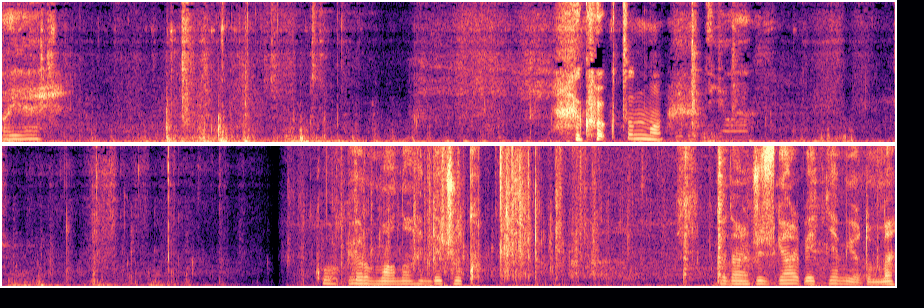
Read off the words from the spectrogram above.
Hayır. Korktun mu? Evet ya. Korkuyorum vallahi hem de çok. Kadar rüzgar beklemiyordum ben.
